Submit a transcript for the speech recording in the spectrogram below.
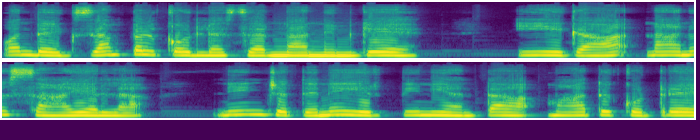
ಒಂದು ಎಕ್ಸಾಂಪಲ್ ಕೊಡ್ಲ ಸರ್ ನಾನು ನಿಮಗೆ. ಈಗ ನಾನು ಸಾಯಲ್ಲ. ನಿನ್ ಜೊತೆನೆ ಇರ್ತೀನಿ ಅಂತ ಮಾತು ಕೊಟ್ರೆ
